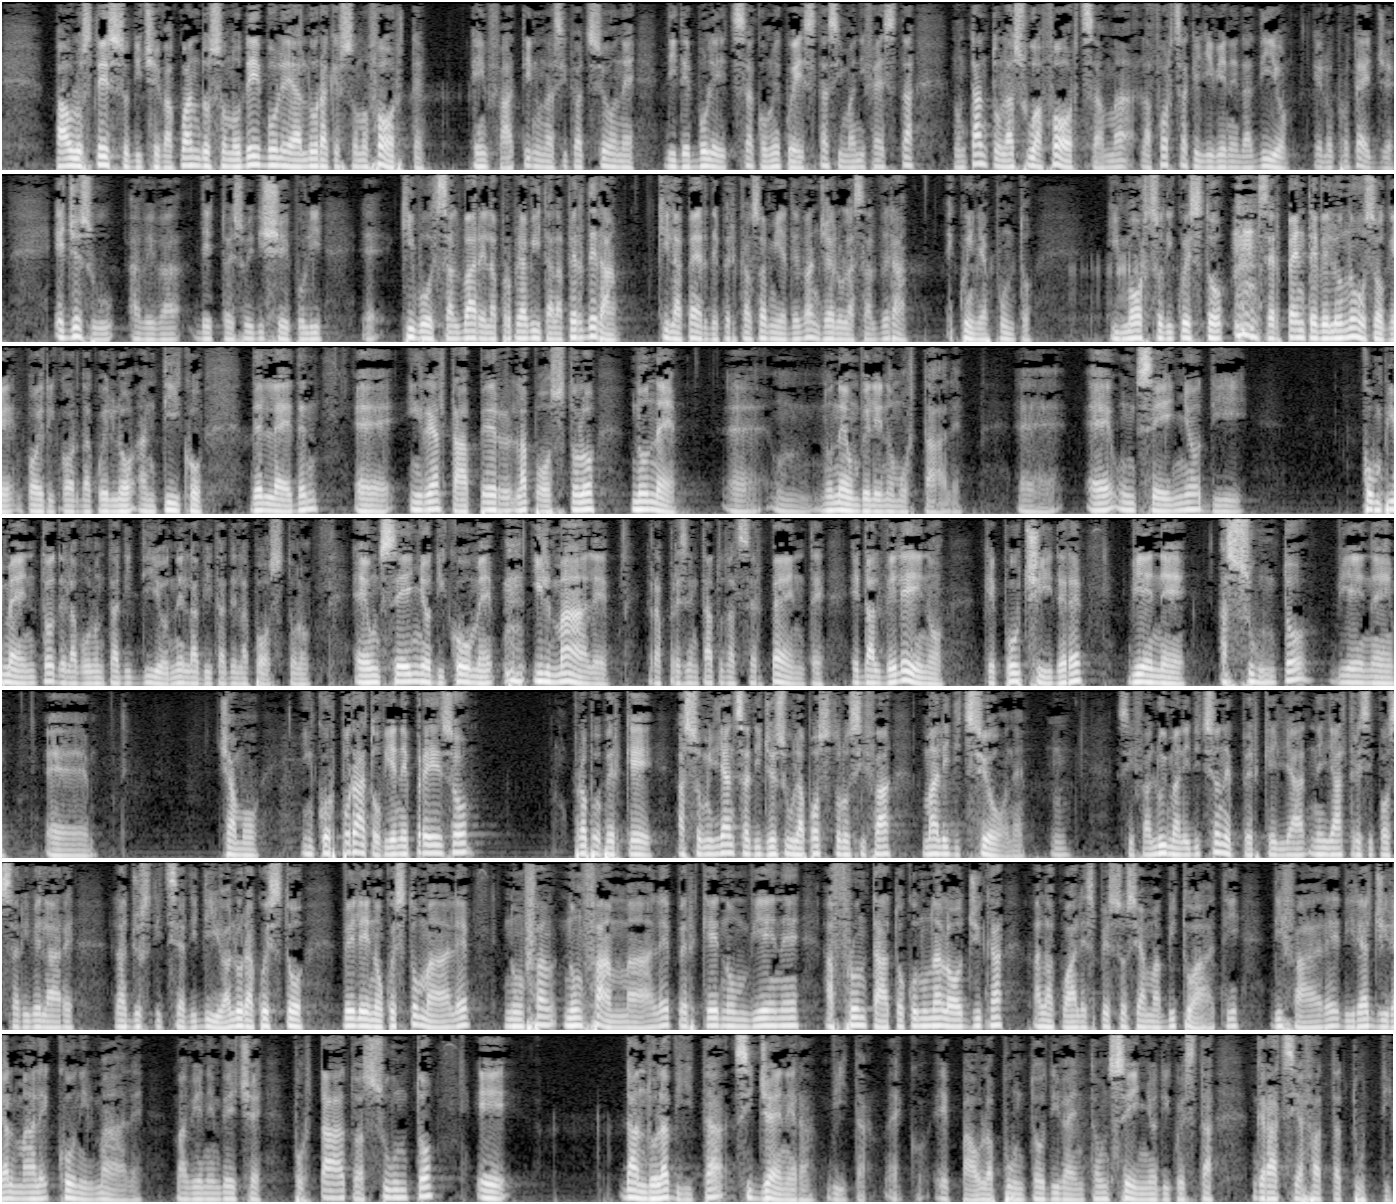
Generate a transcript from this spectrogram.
Paolo stesso diceva quando sono debole è allora che sono forte e infatti in una situazione di debolezza come questa si manifesta non tanto la sua forza, ma la forza che gli viene da Dio, che lo protegge. E Gesù aveva detto ai suoi discepoli, eh, chi vuol salvare la propria vita la perderà, chi la perde per causa mia del Vangelo la salverà. E quindi appunto il morso di questo serpente velenoso, che poi ricorda quello antico dell'Eden, eh, in realtà per l'Apostolo non è, eh, un, non è un, veleno mortale, eh, è un segno di compimento della volontà di Dio nella vita dell'Apostolo, è un segno di come il male rappresentato dal serpente e dal veleno che può uccidere viene assunto, viene eh, diciamo, incorporato, viene preso proprio perché a somiglianza di Gesù l'Apostolo si fa maledizione, hm? si fa lui maledizione perché gli, negli altri si possa rivelare la giustizia di Dio. Allora questo veleno, questo male non fa, non fa male perché non viene affrontato con una logica alla quale spesso siamo abituati di fare, di reagire al male con il male, ma viene invece portato, assunto e dando la vita si genera vita, ecco, e Paolo appunto diventa un segno di questa grazia fatta a tutti.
